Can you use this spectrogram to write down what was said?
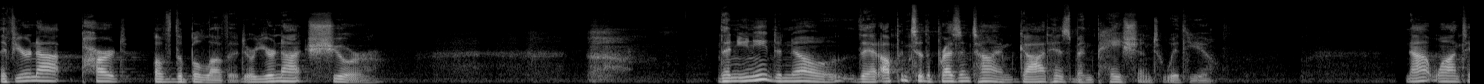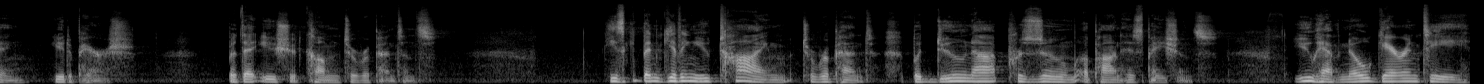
If you're not part of the beloved or you're not sure, then you need to know that up until the present time, God has been patient with you, not wanting you to perish, but that you should come to repentance. He's been giving you time to repent, but do not presume upon his patience. You have no guarantee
